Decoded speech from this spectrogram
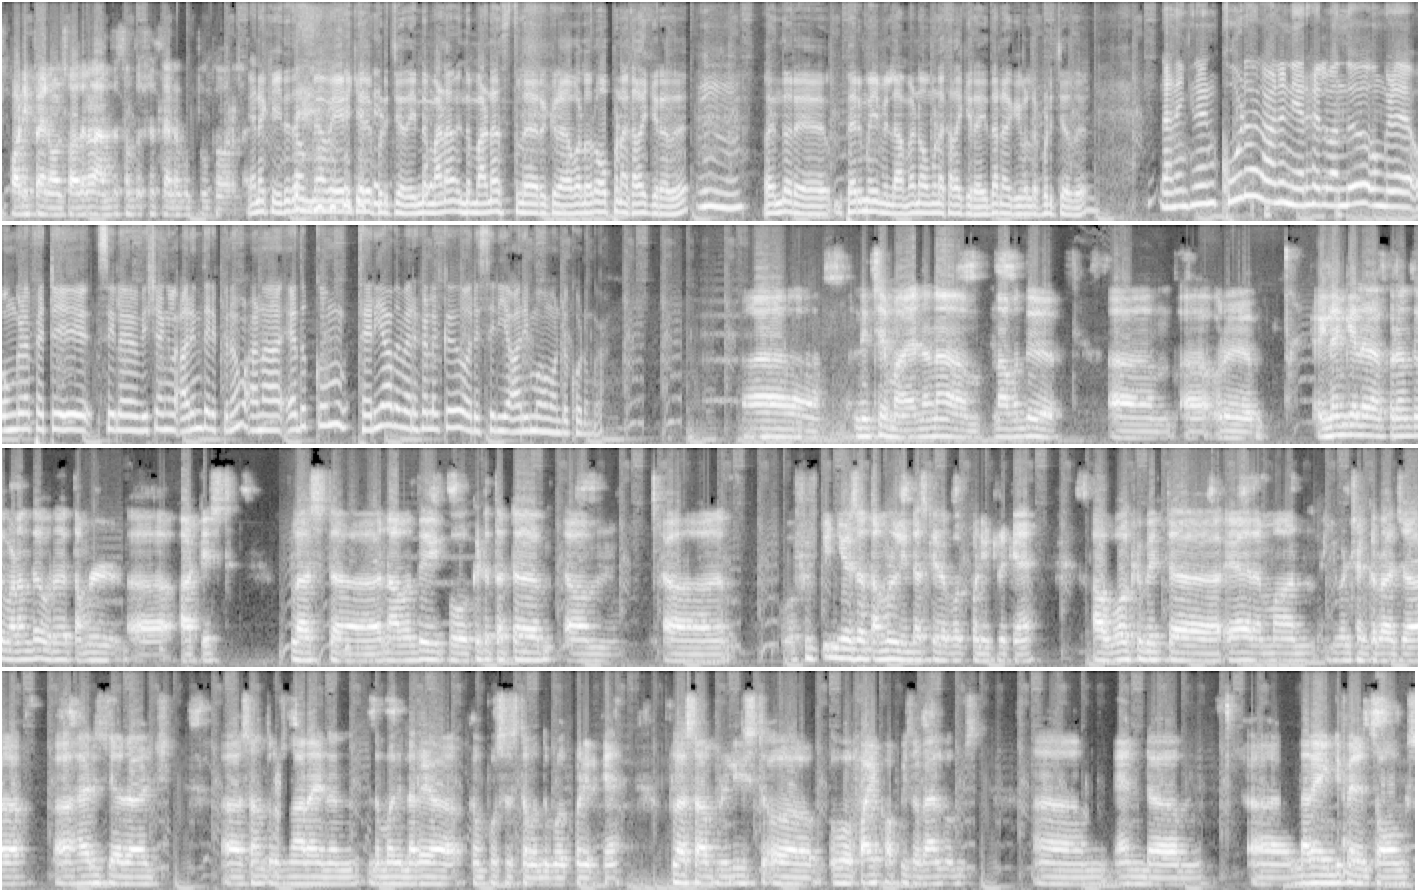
ஸ்பாடிஃபை ஆல்சோ அதனால அந்த சந்தோஷத்துல எனக்கு தூக்கம் வரல. எனக்கு இதுதான் உண்மையாவே வேடிக்கையில பிடிச்சது. இந்த மன இந்த மனசுல இருக்கிற அவ்வளோ ஓப்பனா கதைக்கிறது. எந்த ஒரு பெருமையும் இல்லாம நோமனா கதைக்கிறது இதான் எனக்கு இவ்வளவு பிடிச்சது. நினைக்கிறேன் கூடுதலான நேர்கள் வந்து உங்களை உங்களை பற்றி சில விஷயங்கள் அறிந்திருப்பினும் ஆனா எதுக்கும் தெரியாதவர்களுக்கு ஒரு சிறிய அறிமுகம் ஒன்று கொடுங்க. நிச்சயமா. என்னன்னா நான் வந்து ஆஹ், ஒரு இலங்கையில பிறந்து வளர்ந்த ஒரு தமிழ் ஆர்டிஸ்ட் பிளஸ் நான் வந்து இப்போ கிட்டத்தட்ட ஃபிஃப்டீன் இயர்ஸா தமிழ் இண்டஸ்ட்ரியில ஒர்க் பண்ணிட்டு இருக்கேன் work with A R Rahman Yuvan Shankar Raja Harris Jayaraj Santhosh Narayanan இந்த மாதிரி நிறைய கம்போசர்ஸ்ட வந்து ஒர்க் பண்ணியிருக்கேன் plus I've released uh, over five copies of albums um, and um, uh, நிறைய இண்டிபெண்டன்ட் சாங்ஸ்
